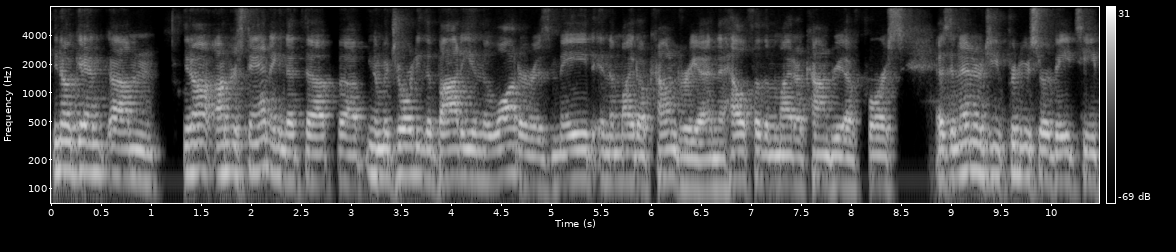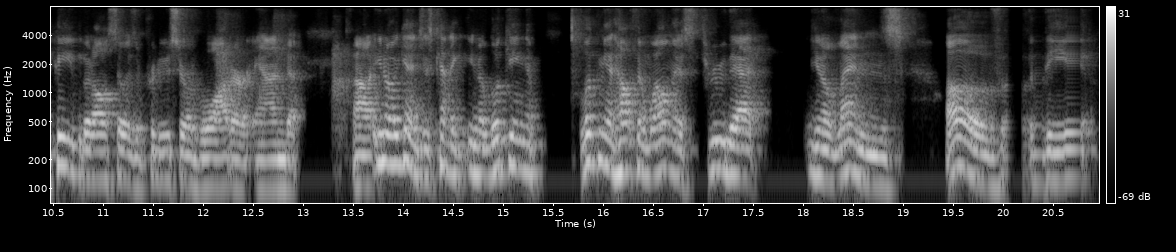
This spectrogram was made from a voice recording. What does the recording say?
you know again um, you know, understanding that the uh, you know, majority of the body in the water is made in the mitochondria, and the health of the mitochondria, of course, as an energy producer of ATP, but also as a producer of water. And uh, you know, again, just kind of you know, looking looking at health and wellness through that you know lens of the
